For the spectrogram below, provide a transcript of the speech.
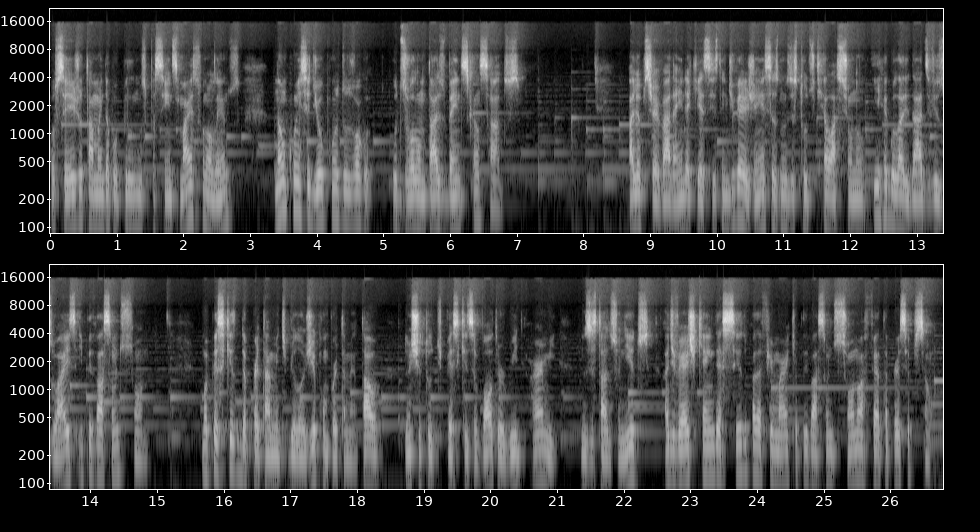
ou seja, o tamanho da pupila nos pacientes mais sonolentos não coincidiu com o dos, dos voluntários bem descansados. Vale observar ainda que existem divergências nos estudos que relacionam irregularidades visuais e privação de sono. Uma pesquisa do Departamento de Biologia Comportamental do Instituto de Pesquisa Walter Reed Army, nos Estados Unidos, adverte que ainda é cedo para afirmar que a privação de sono afeta a percepção.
